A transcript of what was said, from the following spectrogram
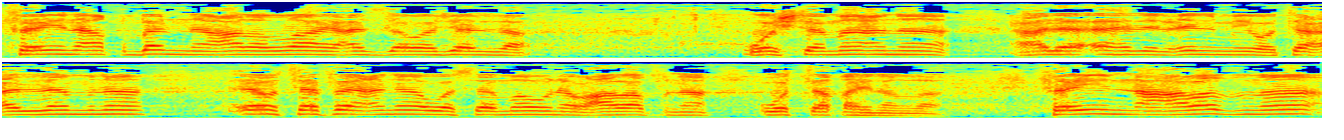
فإن أقبلنا على الله عز وجل واجتمعنا على أهل العلم وتعلمنا ارتفعنا وسمونا وعرفنا واتقينا الله. فإن أعرضنا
